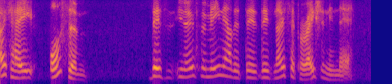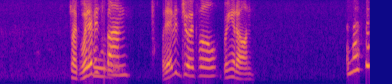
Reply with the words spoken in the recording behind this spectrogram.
okay, awesome. There's, you know, for me now that there, there's no separation in there. It's like whatever's Totally. fun, whatever's joyful, bring it on. and that's the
